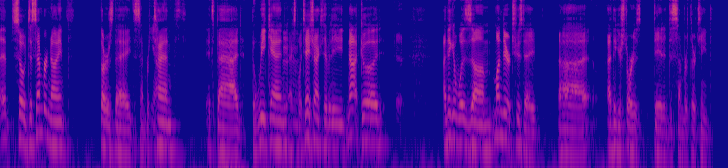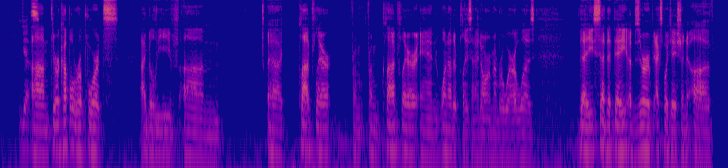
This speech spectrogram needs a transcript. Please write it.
uh, so December 9th, Thursday, December Yeah. 10th, it's bad. The weekend, Mhm. exploitation activity, not good. I think it was um, Monday or Tuesday. Uh, I think your story is dated December 13th. Yes. Um, there were a couple reports, I believe, um, uh, Cloudflare from from Cloudflare and one other place, and I don't remember where it was. They said that they observed exploitation of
